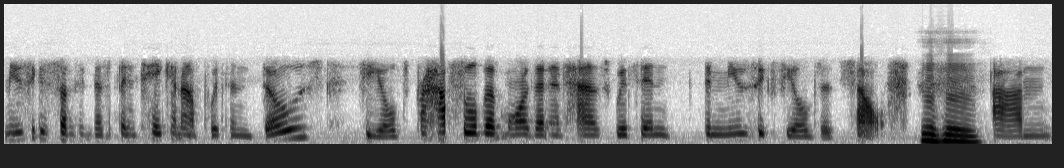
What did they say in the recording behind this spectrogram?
music is something that's been taken up within those fields, perhaps a little bit more than it has within the music fields itself. mm-hmm. Um,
